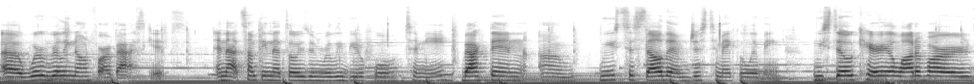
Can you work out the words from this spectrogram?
uh, we're really known for our baskets. And that's something that's always been really beautiful to me. Back then, um, we used to sell them just to make a living. We still carry a lot of our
